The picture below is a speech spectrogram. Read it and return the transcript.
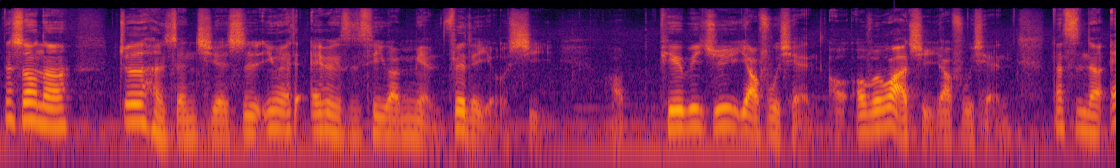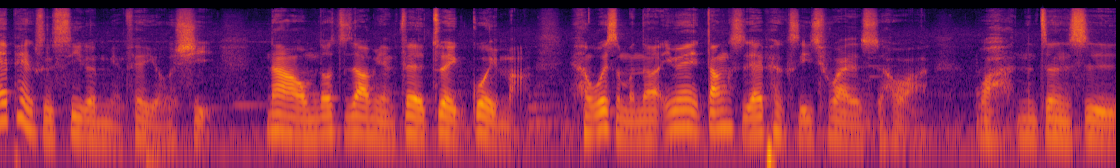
那时候呢，就是很神奇的是，因为 Apex 是一款免费的游戏，哦，PUBG 要付钱，哦，Overwatch 要付钱，但是呢，Apex 是一个免费游戏。那我们都知道免费的最贵嘛，为什么呢？因为当时 Apex 一出来的时候啊，哇，那真的是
